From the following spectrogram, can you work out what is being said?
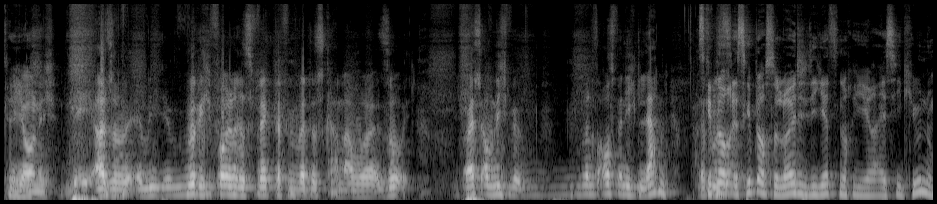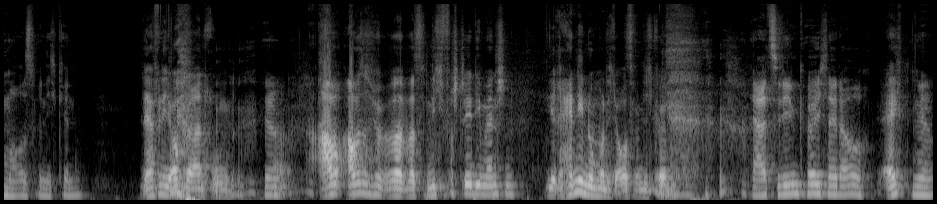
kann Ich auch nicht. Nee, also äh, wirklich vollen Respekt dafür, wer das kann, aber so, ich weiß auch nicht, man das auswendig lernt. Es gibt, auch, es gibt auch so Leute, die jetzt noch ihre ICQ-Nummer auswendig kennen. Der finde ich auch beeindruckend. Ja. Aber, aber was ich nicht verstehe, die Menschen, die ihre Handynummer nicht auswendig können. ja, zu denen gehöre ich leider auch. Echt? Ja.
